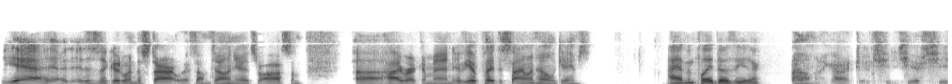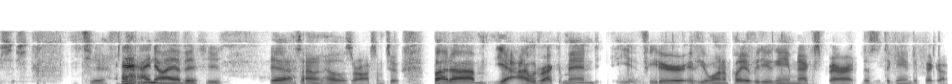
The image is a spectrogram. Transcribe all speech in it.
Yeah, this is a good one to start with. I'm telling you, it's awesome. Uh, high recommend. Have you ever played the Silent Hill games? I haven't played those either. Oh my god, dude! Jesus, yeah. I know I have issues. Yeah, Silent Hill is awesome too. But um, yeah, I would recommend if you if you want to play a video game next, Barrett, this is the game to pick up.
